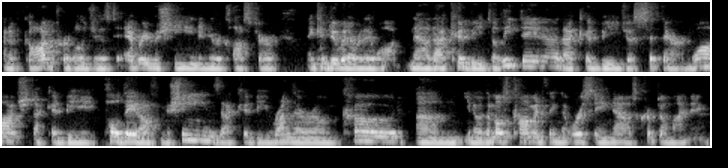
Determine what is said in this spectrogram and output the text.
kind of God privileges to every machine in your cluster and can do whatever they want. Now that could be delete data, that could be just sit there and watch, that could be pull data off machines, that could be run their own code. Um, you know, the most common thing that we're seeing now is crypto mining.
